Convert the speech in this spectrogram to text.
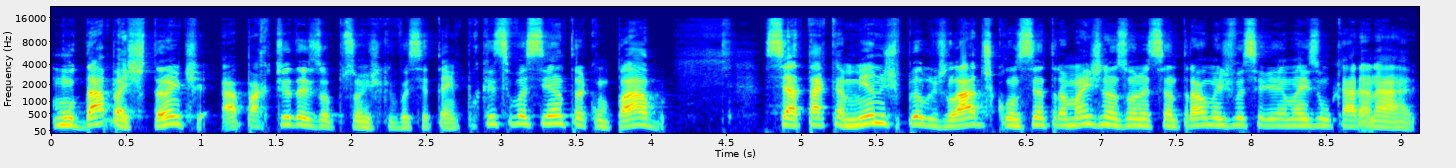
mudar bastante a partir das opções que você tem. Porque se você entra com Pablo, se ataca menos pelos lados, concentra mais na zona central, mas você ganha mais um cara na área.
